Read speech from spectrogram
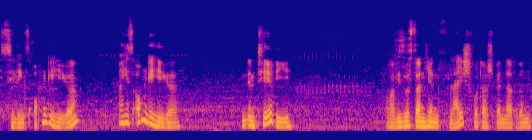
Ist hier links auch ein Gehege? Ah, hier ist auch ein Gehege. Ein Imteri. Aber wieso ist dann hier ein Fleischfutterspender drin?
